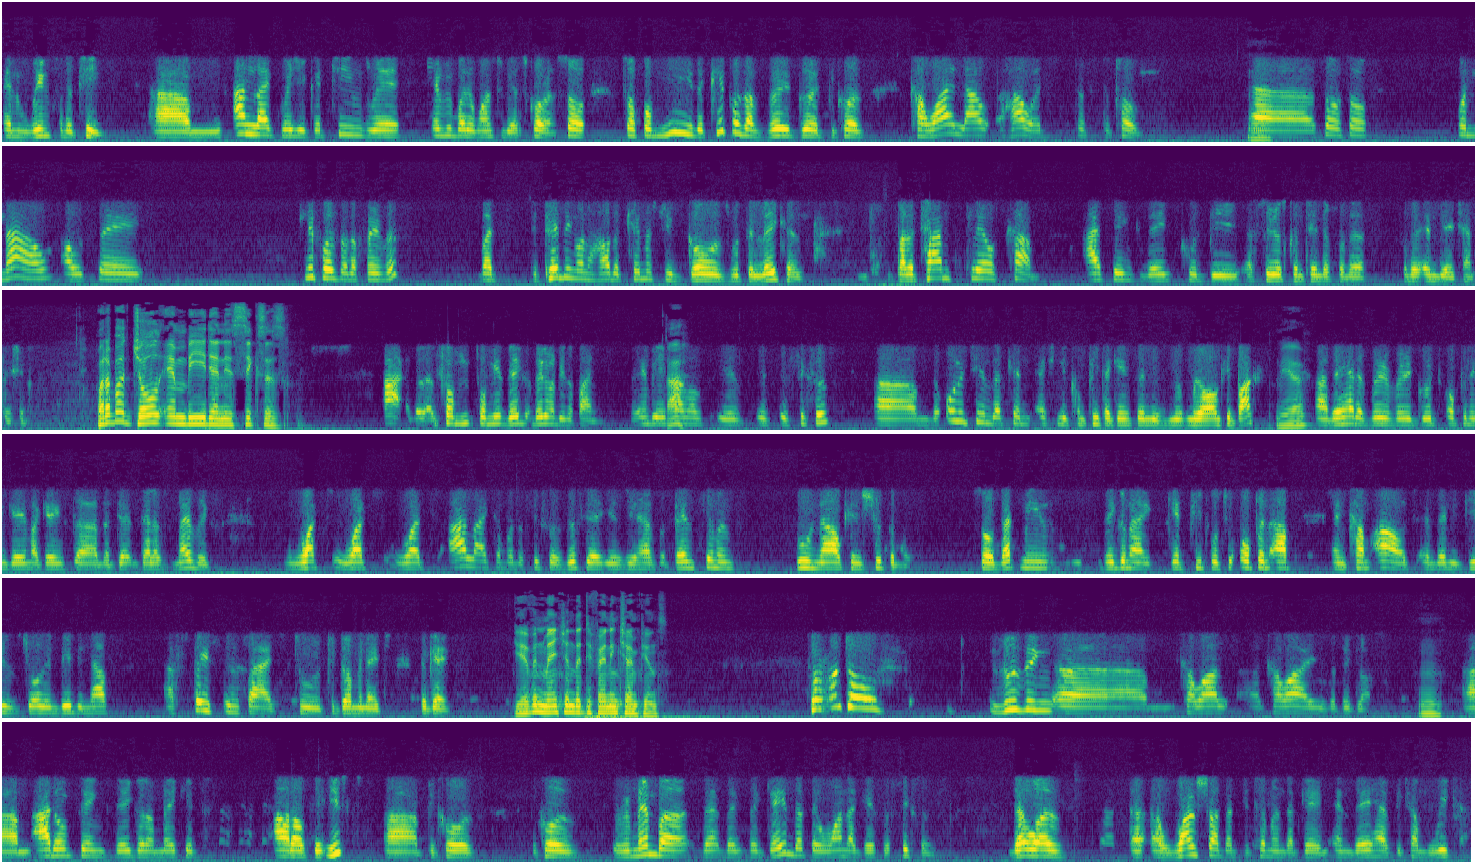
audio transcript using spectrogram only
and win for the team. Um, unlike where you get teams where everybody wants to be a scorer. So, so for me, the Clippers are very good because Kawhi Howard sets the tone. Mm. Uh, so, so for now, I would say Clippers are the favorites, but depending on how the chemistry goes with the Lakers, by the time playoffs come, I think they could be a serious contender for the for the NBA championship. What about Joel Embiid and his Sixers? Uh, for, for me, they, they're going to be in the finals. The NBA ah. finals is, is, is Sixers. Um, the only team that can actually compete against them is Milwaukee Bucks. Yeah. Uh, they had a very, very good opening game against uh, the D- Dallas Mavericks. What, what, what I like about the Sixers this year is you have Ben Simmons who now can shoot the ball. So that means they're going to get people to open up and come out, and then it gives Joel Embiid enough a space inside to, to dominate the game. You haven't mentioned the defending champions. Toronto losing um, Kawhi, uh, Kawhi is a big loss. Mm. Um, I don't think they're going to make it out of the East uh, because because remember that the, the game that they won against the Sixers, there was a, a one shot that determined that game, and they have become weaker.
